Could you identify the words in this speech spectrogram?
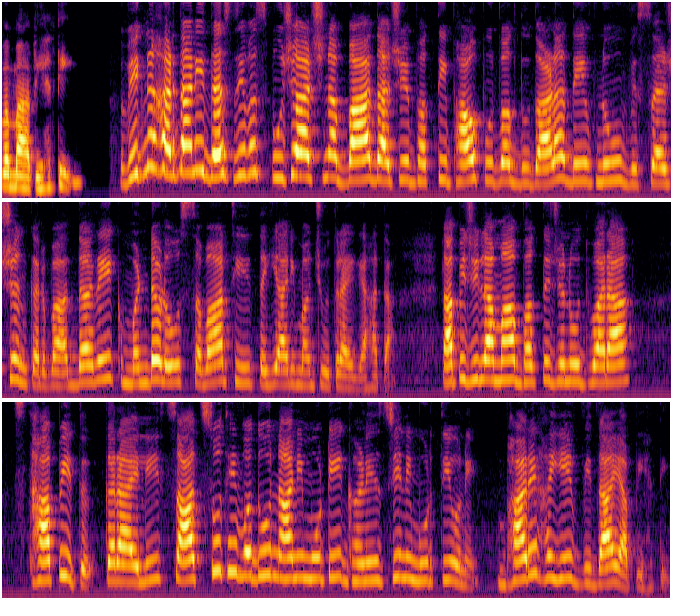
કરવામાં આવી હતી. વિઘ્નહર્તાની દસ દિવસ પૂજા અર્ચના બાદ આજે ભક્તિભાવપૂર્વક દુદાળા દેવનું વિસર્જન કરવા દરેક મંડળો સવારથી તૈયારીમાં જોતરાઈ ગયા હતા. તાપી જિલ્લામાં ભક્તજનો દ્વારા સ્થાપિત કરાયેલી સાતસોથી વધુ નાની મોટી ગણેશજીની મૂર્તિઓને ભારે હૈયે વિદાય આપી હતી.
